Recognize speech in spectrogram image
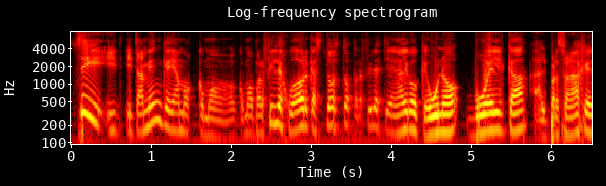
Sí, y, y también que digamos, como, como perfil de jugador, casi todos estos perfiles tienen algo que uno vuelca al personaje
